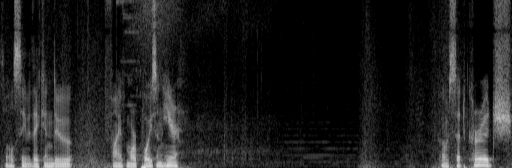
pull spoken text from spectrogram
So we'll see if they can do 5 more poison here. Homestead Courage.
